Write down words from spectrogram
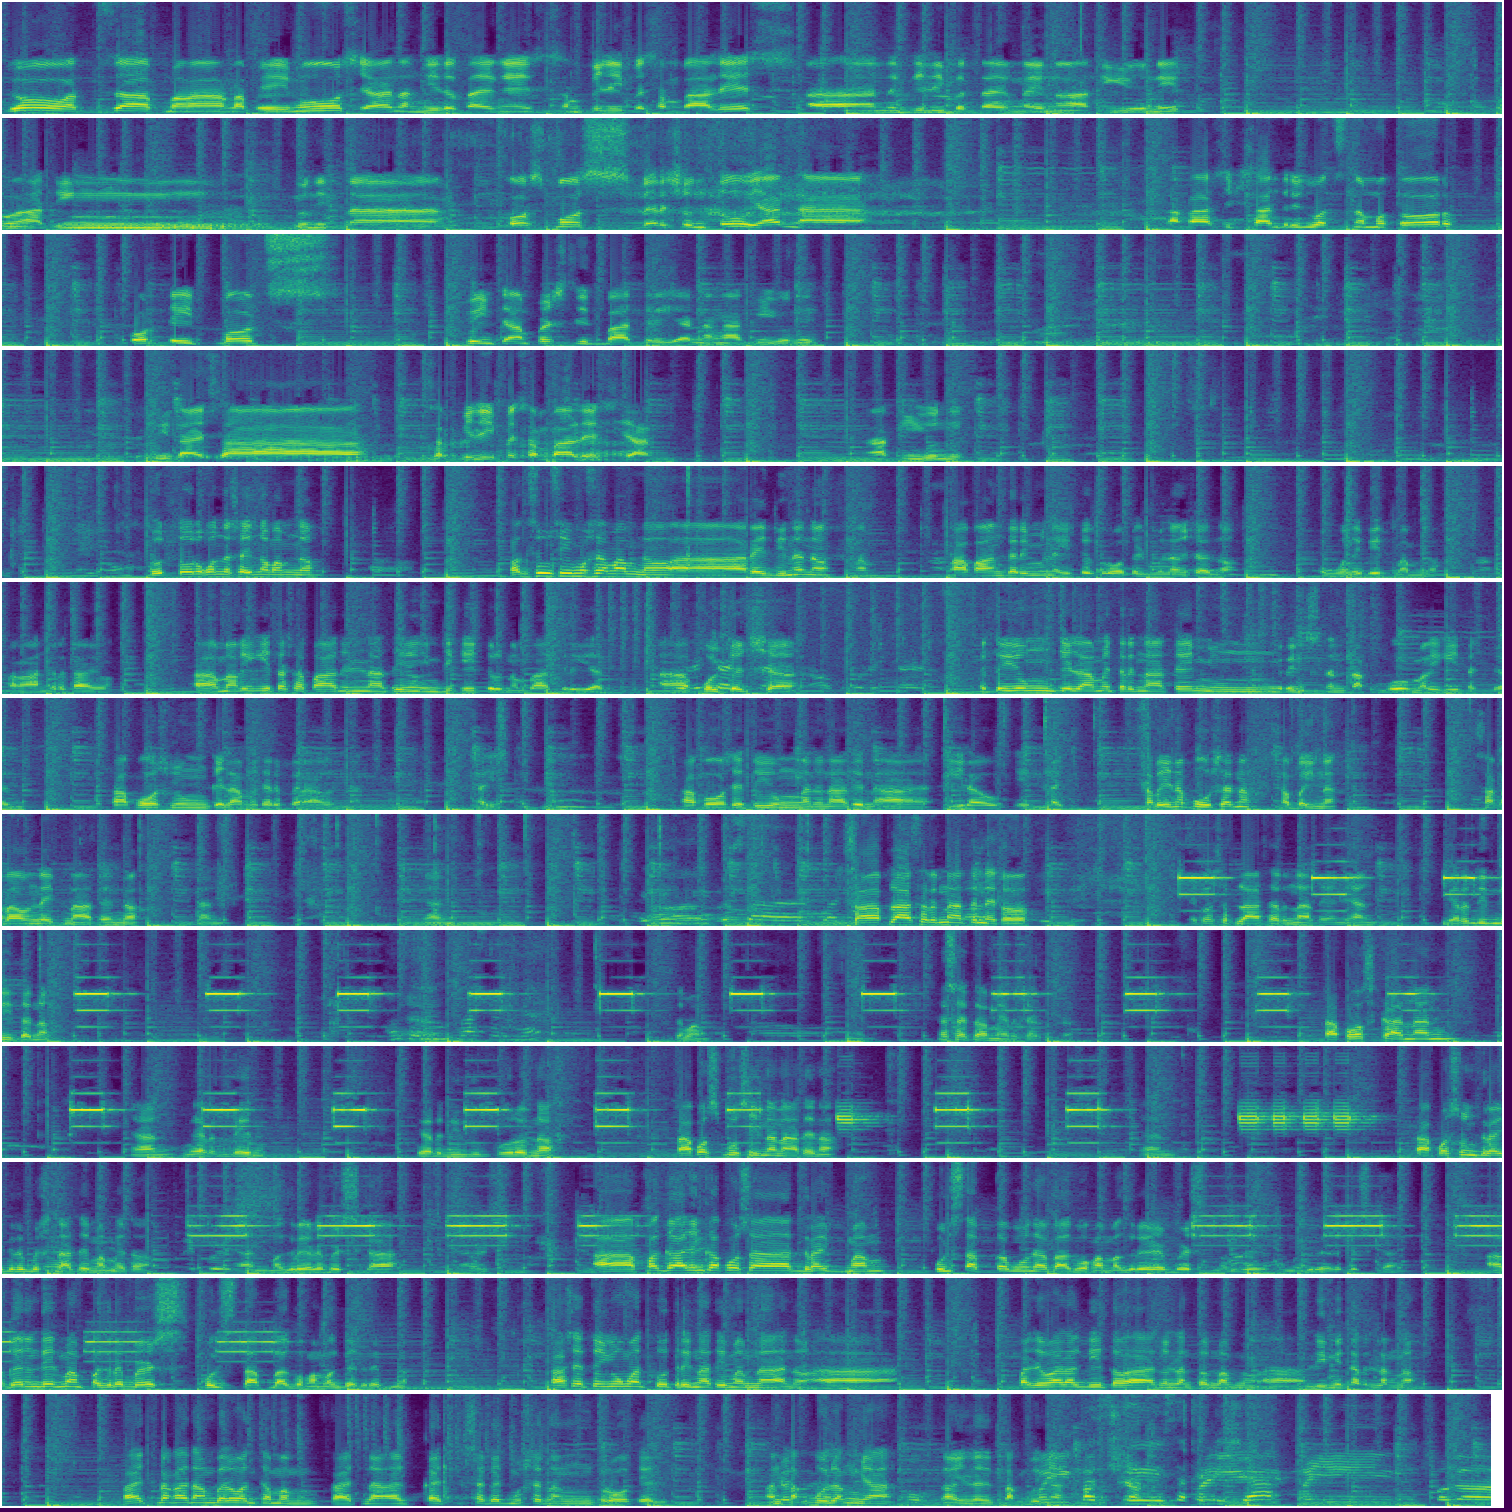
Yo, what's up mga ka-famous? Yan, nandito tayo ngayon sa San Felipe, Zambales. Ah, nag-deliver tayo ngayon ng ating unit. Yung ating unit na Cosmos version 2. Yan, ah, naka 600 watts na motor, 48 volts, 20 amperes lead battery. Yan ang ating unit. Dito tayo sa San Felipe, Zambales. Yan, ating unit. Tuturo ko na sa inyo, ma'am, no? Pag susi mo siya, ma'am, no? ah, ready na, no? Ma'am, papaandarin mo na, ito throttle mo lang siya, no? Communicate, ma'am, no? Pang-under tayo. Ah, makikita sa panel natin yung indicator ng battery yan. Ah, full charge siya. Ito yung kilometer natin, yung range ng takbo, makikita dyan. Tapos yung kilometer per hour natin, sa speed. Tapos ito yung ano natin, ah, ilaw, headlight. Sabay na po siya, no? Sabay na. Sa crown light natin, no? Yan. Yan. Sa placer natin, ito. Ito sa placer natin, yan. Meron din dito, no? Ito, ma'am. Nasa ito, meron siya. Tapos kanan. Yan, meron din. Meron din puro na. Tapos busina natin, no? Yan. Tapos yung drive reverse natin, ma'am, ito. Yan, magre-reverse ka. Ah, pag galing ka po sa drive, ma'am, full stop ka muna bago ka magre-reverse. Magre- Magre-reverse ka. Ah, ganun din, ma'am, pag reverse, full stop bago ka magdadrive na. Kasi ito yung 1, 2, 3 natin, ma'am, na ano, ah, paliwanag dito, ah, ano lang to, ma'am, ah, limiter lang, no? Kahit naka number 1 ka, ma'am, kahit, na, kahit sagad mo siya ng throttle, ang takbo lang niya, ah, yun lang takbo May niya. Maski sa May, siya. may, baga,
